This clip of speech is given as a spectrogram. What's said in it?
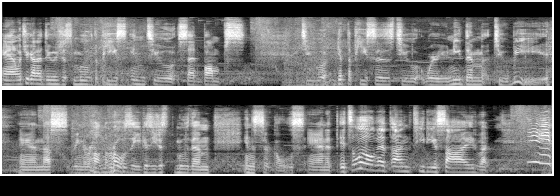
and what you gotta do is just move the piece into said bumps to get the pieces to where you need them to be, and thus ring around the rosy, because you just move them in circles. And it, it's a little bit on the tedious side, but... Eh,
